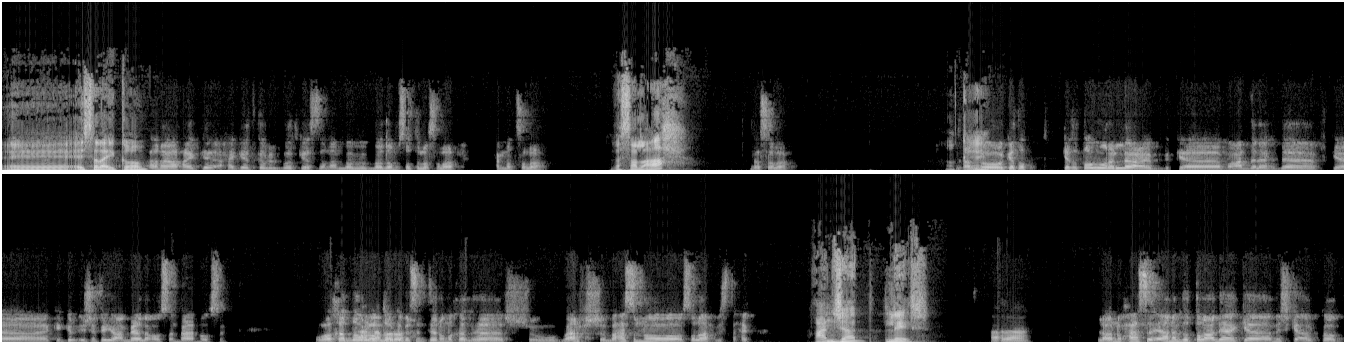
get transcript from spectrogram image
إيه، إيش رايكم أنا حكي- حكيت قبل البودكاست أنا بضم صوتي لصلاح محمد صلاح لصلاح لصلاح أوكي. لأنه كتط... كتطور اللاعب كمعدل أهداف ك... ككل شيء فيه عم بيعلى موسم بعد موسم. وأخذ دوري ابطال قبل سنتين وما اخذهاش وبعرفش بحس إنه صلاح بيستحق عن جد؟ ليش؟ أنا لأنه حاسس أنا بدي أطلع عليها ك مش كألقاب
